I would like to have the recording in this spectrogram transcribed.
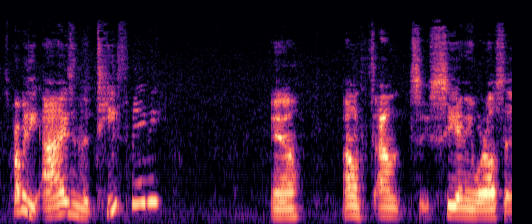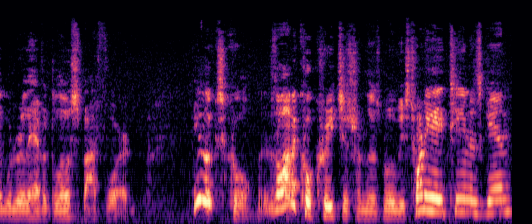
It's probably the eyes and the teeth, maybe. You know, I don't, I don't see anywhere else that would really have a glow spot for it. He looks cool. There's a lot of cool creatures from those movies. 2018 is again.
